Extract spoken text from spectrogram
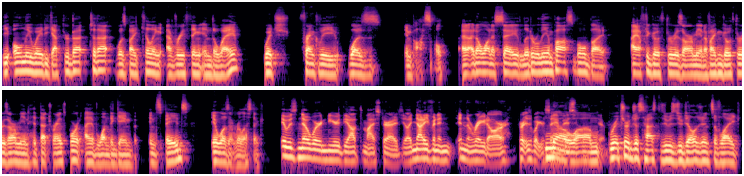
The only way to get through that to that was by killing everything in the way, which frankly was impossible. I, I don't want to say literally impossible, but I have to go through his army, and if I can go through his army and hit that transport, I have won the game in spades. It wasn't realistic. It was nowhere near the optimized strategy, like not even in, in the radar, is what you're saying. No, um, yeah. Richard just has to do his due diligence of like,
